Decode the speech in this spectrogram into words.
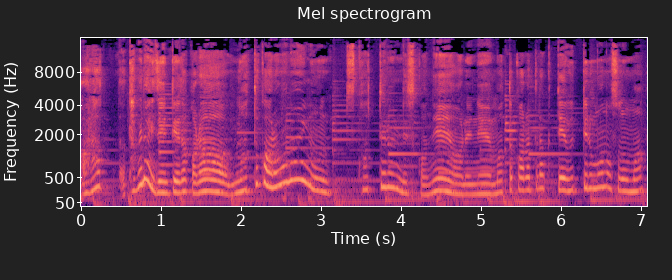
洗食べない前提だから全く洗わないの使ってるんですかねあれね全く洗ってなくて売ってるものをそのまま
